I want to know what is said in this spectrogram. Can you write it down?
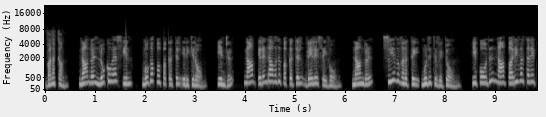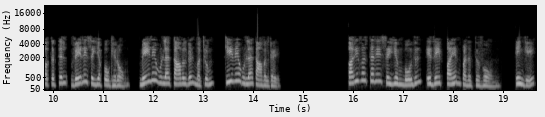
வணக்கம். நாங்கள் லோகோஎஸ் இன் முகப்பு பக்கத்தில் இருக்கிறோம். இன்று நாம் இரண்டாவது பக்கத்தில் வேலை செய்வோம். நாங்கள் சுயவிவரத்தை முடித்துவிட்டோம். இப்போது நாம் பரிவர்த்தனை பக்கத்தில் வேலை செய்ய போகிறோம். மேலே உள்ள தாவல்கள் மற்றும் கீழே உள்ள தாவல்கள். பரிவர்த்தனை செய்யும் போது இதை பயன்படுத்துவோம். இங்கே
